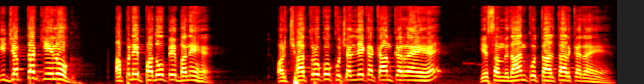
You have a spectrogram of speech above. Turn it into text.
कि जब तक ये लोग अपने पदों पे बने हैं और छात्रों को कुचलने का काम कर रहे हैं, ये संविधान को तार तार कर रहे हैं।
